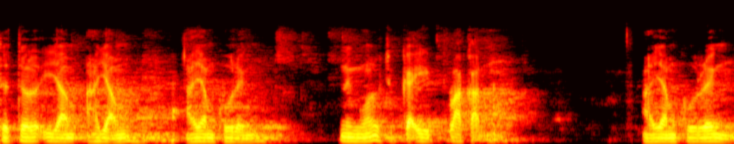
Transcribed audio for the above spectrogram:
dodol ayam ayam ayam goreng. ning ngono dikai plakan ayam goreng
